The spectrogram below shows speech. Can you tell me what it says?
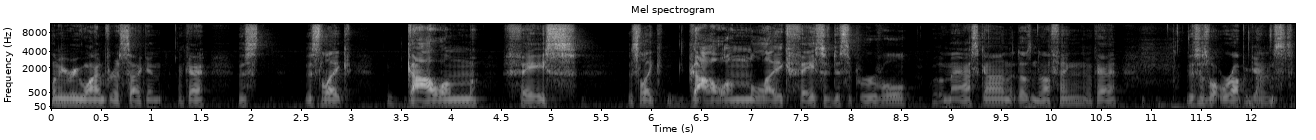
me rewind for a second, okay? This, this like Gollum face, this like Gollum like face of disapproval with a mask on that does nothing, okay? This is what we're up against.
